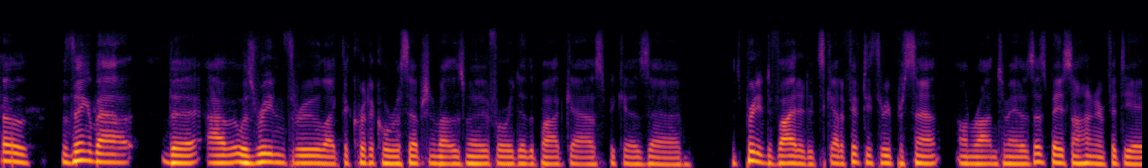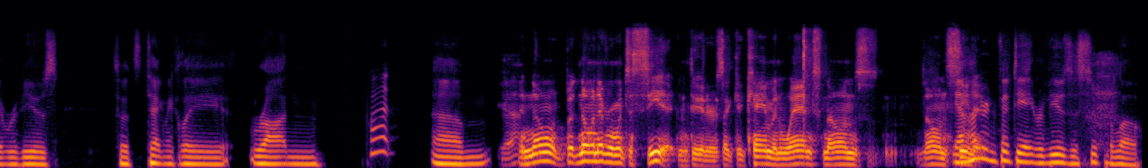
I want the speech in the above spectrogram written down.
So the thing about the I was reading through like the critical reception about this movie before we did the podcast because uh it's pretty divided. It's got a 53% on Rotten Tomatoes. That's based on 158 reviews. So it's technically rotten. What? Um yeah. And no one, but no one ever went to see it in theaters. Like it came and went. No one's, no one's yeah, seen it. 158 reviews is super low.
